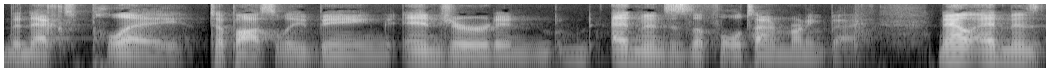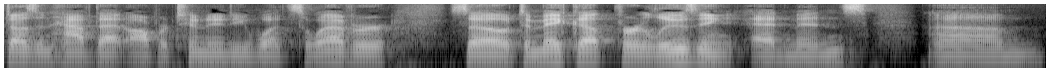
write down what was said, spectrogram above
the next play to possibly being injured, and Edmonds is the full time running back. Now Edmonds doesn't have that opportunity whatsoever. So to make up for losing Edmonds, um,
